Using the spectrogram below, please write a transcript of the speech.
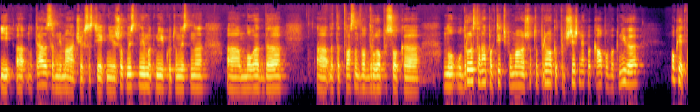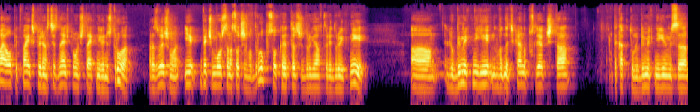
И, а, но трябва да се внимава човек с тези книги, защото наистина има книги, които наистина а, могат да, а, да те тласнат в друга посока. Но от друга страна пък ти ти помага, защото примерно като прочетеш някаква калпава книга, окей, това е опит, това е експириенс, ти знаеш, примерно, че тази книга не струва, развиваш ме и вече можеш да се насочиш в друга посока, да търсиш други автори, други книги. А, любими книги, да ти кажа напоследък чета, така като любими книги ми са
